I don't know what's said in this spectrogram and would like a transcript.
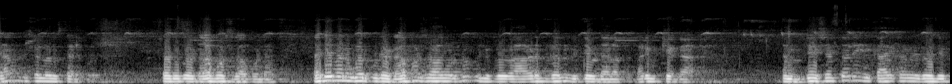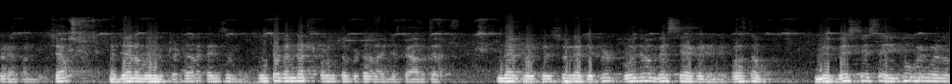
చాలా మంది పిల్లలు వస్తారు ఇప్పుడు. చదువుకో డ్రాప్ అవుట్స్ కాకుండా. అదే మనం కోరుకుంటే డాక్టర్స్ రాకూడదు వీళ్ళకి ఆడపిల్లలు విద్య ఉండాలి. మరి ముఖ్యంగా అనే ఉద్దేశంతో ఈ కార్యక్రమం ఈరోజు ఇక్కడ మనం ఇచ్చాం మధ్యాహ్నం భోజనం పెట్టాలా? కనీసం పూట కన్నా ప్రభుత్వం పెట్టాలని చెప్పి ఆలోచన. ఇందాక ప్రిన్సిపల్ గారు చెప్పినట్టు భోజనం వేస్ట్ చేయకండి మీరు కోసం మీరు వేస్ట్ చేస్తే ఇంకొకరికి వాళ్ళు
